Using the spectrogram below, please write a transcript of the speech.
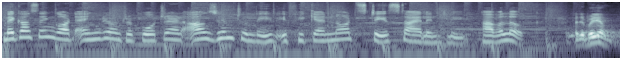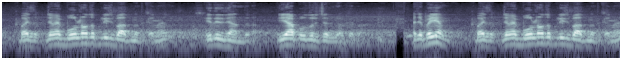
Meka Singh got angry on reporter and asked him to leave if he cannot stay silently. Have a look. अच्छा भैया भाई साहब जब मैं बोल रहा हूँ तो प्लीज़ बात मत करना इधर ध्यान देना ये आप उधर चल जाओ करो अच्छा भैया भाई साहब जब मैं बोल रहा हूँ तो प्लीज़ बात मत करना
